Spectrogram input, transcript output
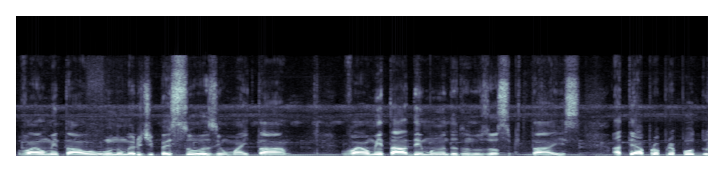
um vai aumentar o, o número de pessoas em Humaitá, vai aumentar a demanda nos hospitais, até a própria produ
